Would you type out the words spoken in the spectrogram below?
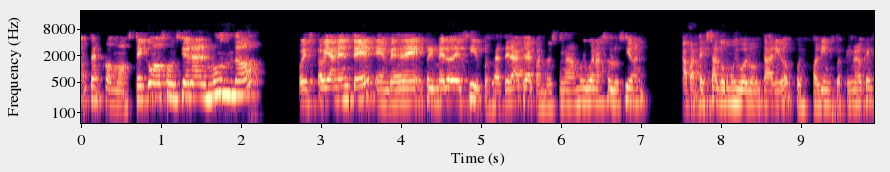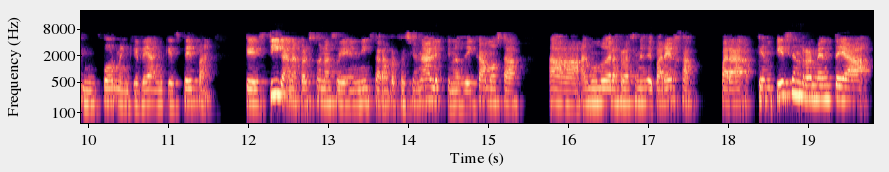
Entonces, como sé cómo funciona el mundo, pues obviamente, en vez de primero decir, pues la terapia, cuando es una muy buena solución, aparte es algo muy voluntario, pues, jolín, pues primero que se informen, que vean, que sepan, que sigan a personas en Instagram profesionales, que nos dedicamos a, a, al mundo de las relaciones de pareja, para que empiecen realmente a,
